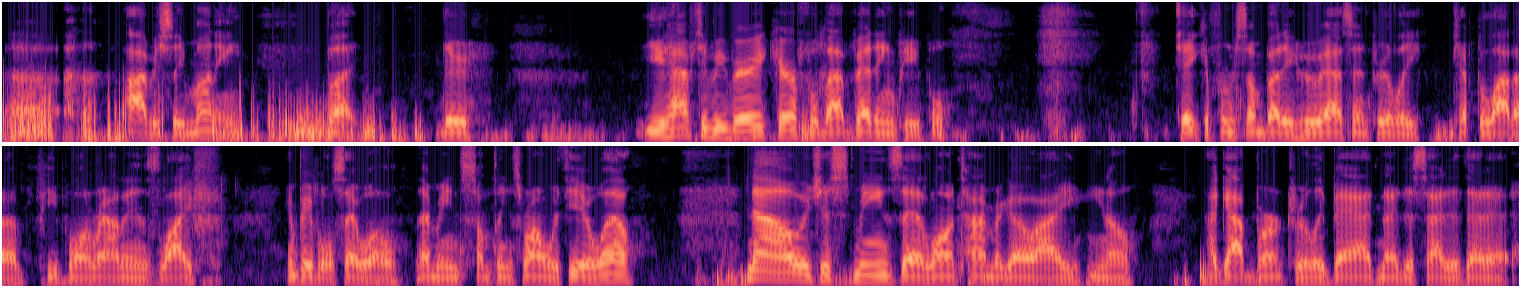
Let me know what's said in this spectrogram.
uh, obviously money, but they're you have to be very careful about vetting people. Take it from somebody who hasn't really kept a lot of people around in his life. And people will say, well, that means something's wrong with you. Well, no, it just means that a long time ago, I, you know, I got burnt really bad, and I decided that it,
